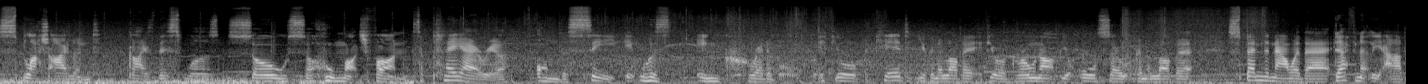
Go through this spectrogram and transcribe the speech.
Splash Island. Guys, this was so, so much fun. It's a play area on the sea. It was incredible. If you're a kid, you're gonna love it. If you're a grown up, you're also gonna love it. Spend an hour there. Definitely add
